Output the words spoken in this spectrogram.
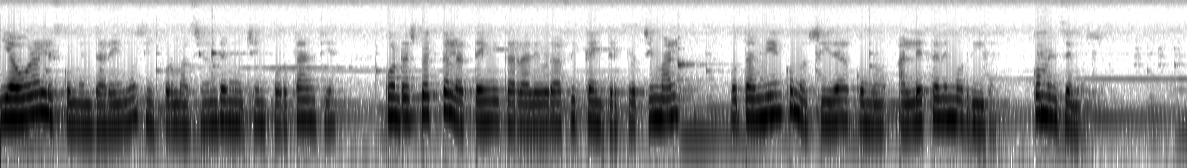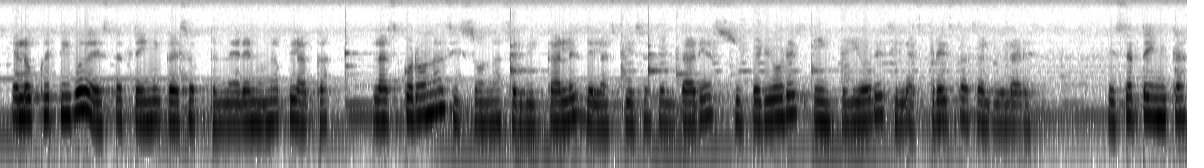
y ahora les comentaremos información de mucha importancia con respecto a la técnica radiográfica interproximal o también conocida como aleta de mordida. Comencemos. El objetivo de esta técnica es obtener en una placa las coronas y zonas cervicales de las piezas dentarias superiores e inferiores y las crestas alveolares. Esta técnica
